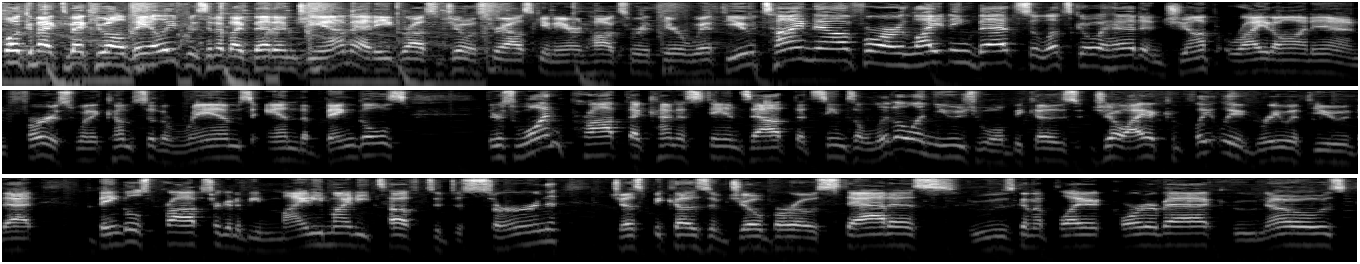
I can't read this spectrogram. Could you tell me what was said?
Welcome back to BetQL Daily, presented by BetMGM. Ed Egros, Joe Ostrowski, and Erin Hawksworth here with you. Time now for our lightning bets, so let's go ahead and jump right on in. First, when it comes to the Rams and the Bengals, there's one prop that kind of stands out that seems a little unusual because, Joe, I completely agree with you that Bengals props are going to be mighty, mighty tough to discern just because of Joe Burrow's status. Who's going to play at quarterback? Who knows?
